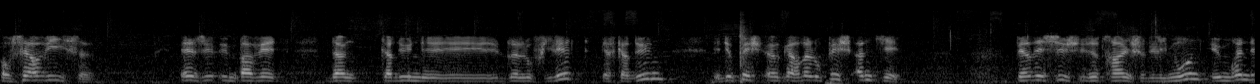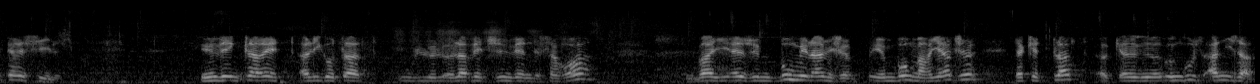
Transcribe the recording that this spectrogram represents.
Au service, est une pavette dans cadune et de le filet, per cadune, et de pêche, euh, garder le pêche entier. Per-dessus, une tranche de limon et une brin de persil. Une vin clarette à ligotate ou le, le lavet sur une vin de Savoie. Bah, a un bon mélange et un bon mariage d'aquest plat euh, qui a un un goût anisat.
